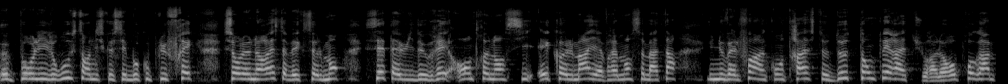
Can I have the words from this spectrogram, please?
euh, pour l'île Rousse, tandis que c'est beaucoup plus frais sur le nord-est avec seulement 7 à 8 degrés entre Nancy et Colmar. Il y a vraiment ce matin, une nouvelle fois, un contraste de température. Alors au programme,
